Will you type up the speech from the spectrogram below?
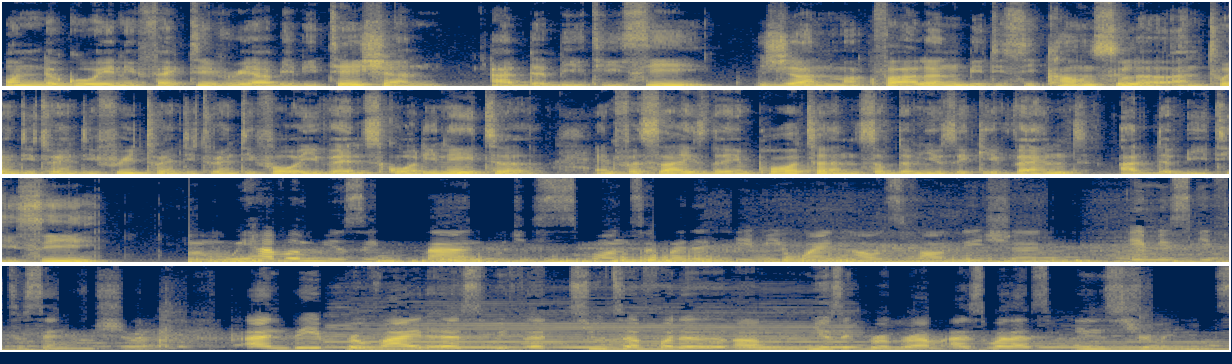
undergoing effective rehabilitation at the BTC. Jean McFarlane, BTC Counselor and 2023-2024 Events Coordinator, emphasized the importance of the music event at the BTC. We have a music band which is sponsored by the Amy Winehouse Foundation, Amy's Gift to St. Lucia. And they provide us with a tutor for the um, music program as well as instruments.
